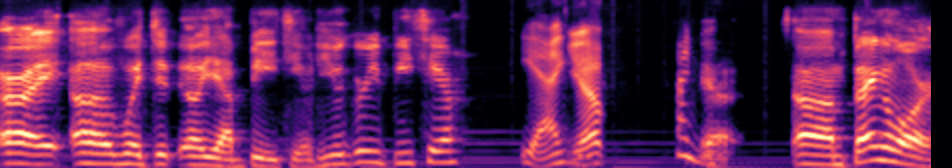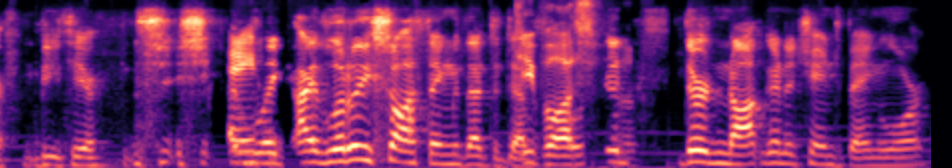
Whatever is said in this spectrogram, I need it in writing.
All right. Uh, wait. Did, oh yeah, B tier. Do you agree? B tier. Yeah. I agree. Yep. I agree. Yeah. Um, Bangalore B tier. she, she, A. like I literally saw a thing with that the D dev plus. posted. They're not gonna change Bangalore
